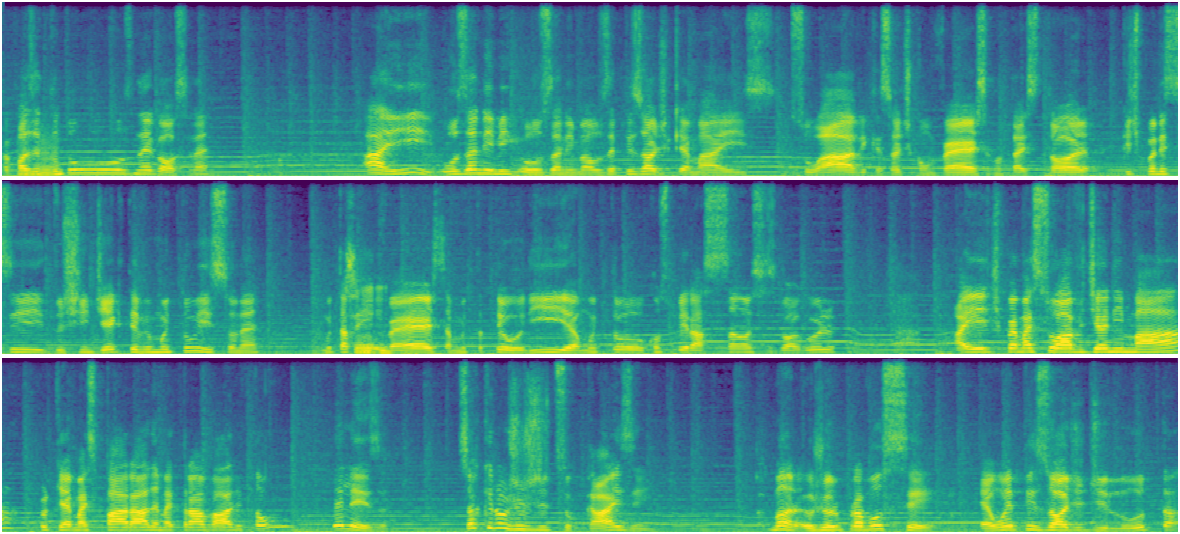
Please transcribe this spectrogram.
vai fazer Uhum. todos os negócios, né? Aí, os anime, os anime, os episódios que é mais suave, que é só de conversa, contar história, que tipo nesse do Shinji que teve muito isso, né? Muita Sim. conversa, muita teoria, muito conspiração, esses bagulho. Aí, tipo, é mais suave de animar, porque é mais parado, é mais travado, então, beleza. Só que no Jujutsu Kaisen, mano, eu juro pra você, é um episódio de luta,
